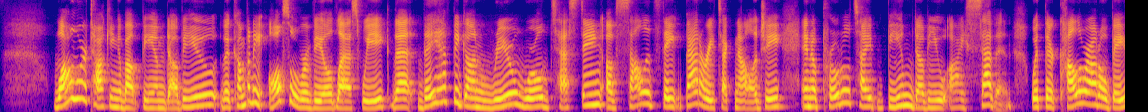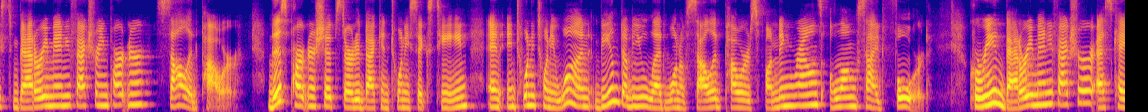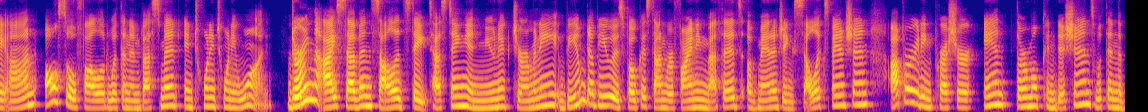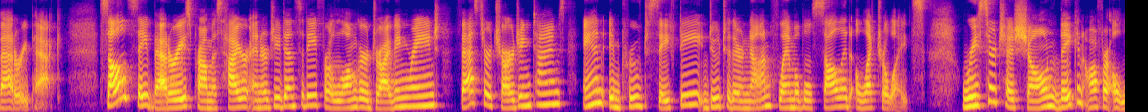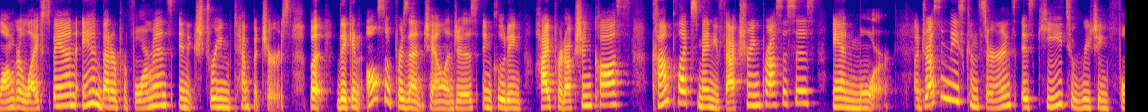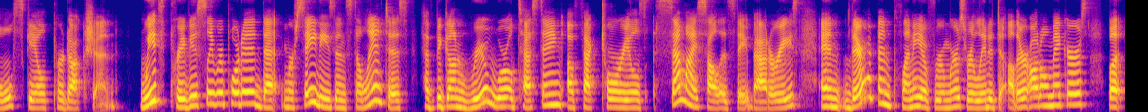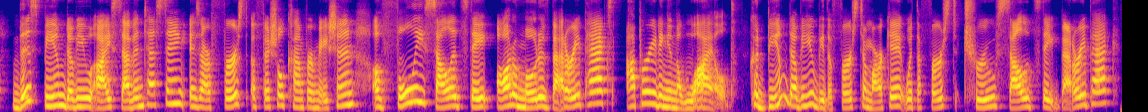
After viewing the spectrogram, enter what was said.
While we're talking about BMW, the company also revealed last week that they have begun real world testing of solid state battery technology in a prototype BMW i7 with their Colorado based battery manufacturing partner, Solid Power. This partnership started back in 2016, and in 2021, BMW led one of Solid Power's funding rounds alongside Ford. Korean battery manufacturer SK On also followed with an investment in 2021. During the i7 solid state testing in Munich, Germany, BMW is focused on refining methods of managing cell expansion, operating pressure, and thermal conditions within the battery pack. Solid state batteries promise higher energy density for longer driving range, faster charging times, and improved safety due to their non-flammable solid electrolytes. Research has shown they can offer a longer lifespan and better performance in extreme temperatures, but they can also present challenges including high production costs, complex manufacturing processes, and more. Addressing these concerns is key to reaching full-scale production. We've previously reported that Mercedes and Stellantis have begun real-world testing of Factorial's semi-solid state batteries, and there have been plenty of rumors related to other automakers, but this BMW i7 testing is our first official confirmation of fully solid-state automotive battery packs operating in the wild. Could BMW be the first to market with the first true solid-state battery pack?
